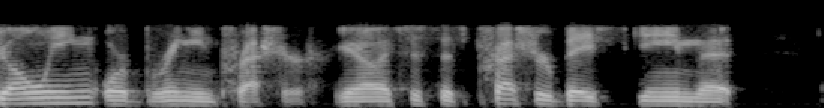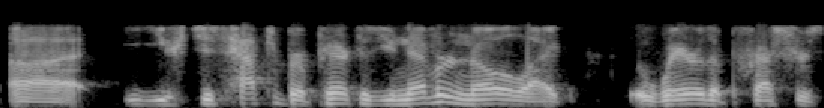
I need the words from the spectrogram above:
showing or bringing pressure. You know, it's just this pressure based scheme that uh, you just have to prepare because you never know like where the pressure's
